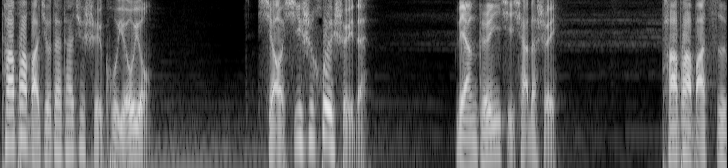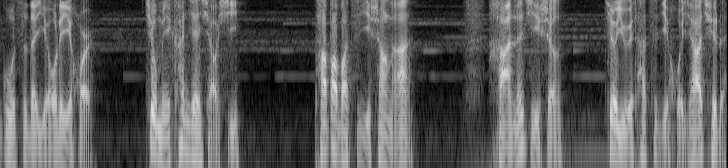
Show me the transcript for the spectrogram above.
他爸爸就带他去水库游泳。小西是会水的，两个人一起下的水。他爸爸自顾自地游了一会儿，就没看见小西。他爸爸自己上了岸，喊了几声，就以为他自己回家去了，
